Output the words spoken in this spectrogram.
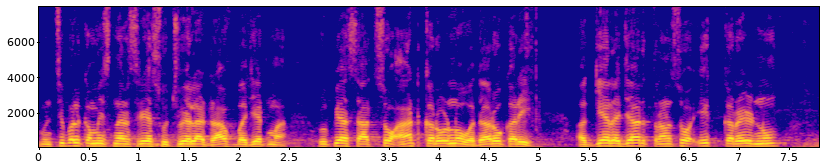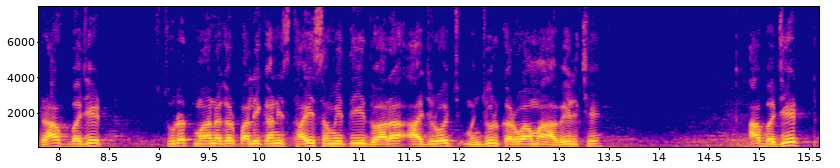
મ્યુનિસિપલ કમિશનરશ્રીએ સૂચવેલા ડ્રાફ્ટ બજેટમાં રૂપિયા સાતસો આઠ કરોડનો વધારો કરી અગિયાર હજાર ત્રણસો એક કરોડનું ડ્રાફ્ટ બજેટ સુરત મહાનગરપાલિકાની સ્થાયી સમિતિ દ્વારા આજરોજ મંજૂર કરવામાં આવેલ છે. આ બજેટ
